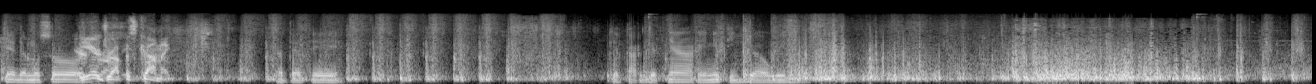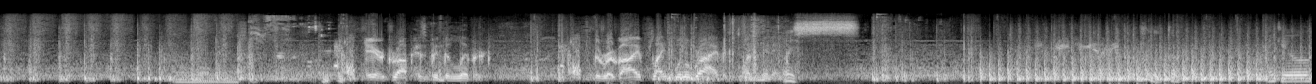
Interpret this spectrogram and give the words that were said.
Hati-hati ada musuh. The airdrop is coming. Hati-hati. Oke, targetnya hari ini 3 win. Airdrop has been delivered. The revived flight will arrive in one minute. Itu. Thank you.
